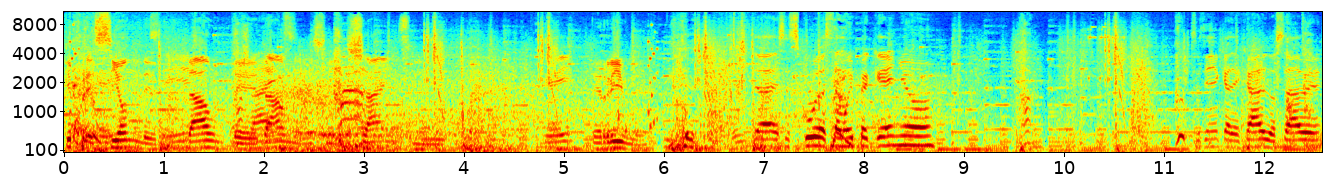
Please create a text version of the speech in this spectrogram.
Qué presión de Sí. down, de Shines. downers y shines y terrible. Ya ese escudo está muy pequeño. Se tiene que alejar, lo sabe.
